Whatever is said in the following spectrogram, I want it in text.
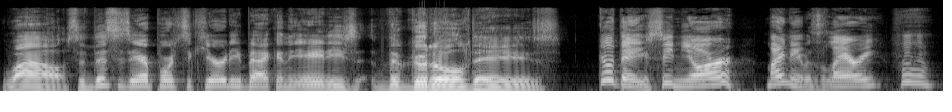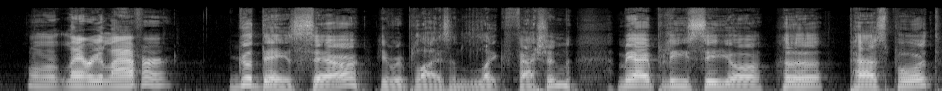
Wow, so this is airport security back in the 80s, the good old days. Good day, senor. My name is Larry. Larry Laffer. Good day, sir, he replies in like fashion. May I please see your passport?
